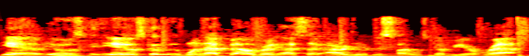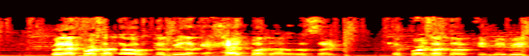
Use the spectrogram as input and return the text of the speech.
yeah, it was, yeah, it was good. When that bell rang, I said, I knew this fight was gonna be a wrap. But at first, I thought it was gonna be like a headbutt. I was like, at first, I thought, okay, maybe it,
